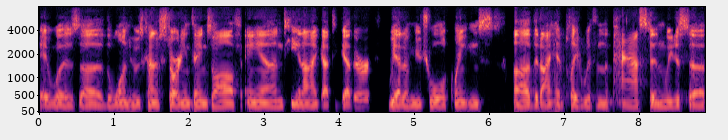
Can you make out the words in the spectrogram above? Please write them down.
it was uh, the one who was kind of starting things off, and he and I got together. We had a mutual acquaintance uh, that I had played with in the past, and we just uh,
